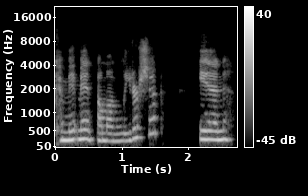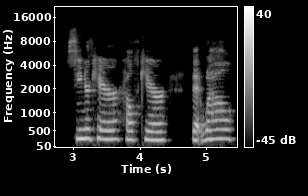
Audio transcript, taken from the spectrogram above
commitment among leadership in senior care, healthcare, that, well,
